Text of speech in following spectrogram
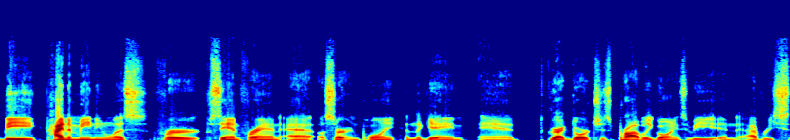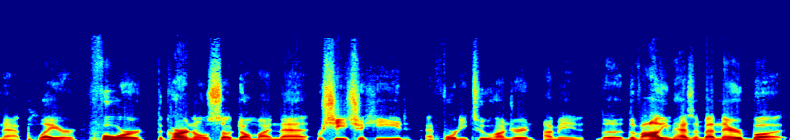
be kind of meaningless for San Fran at a certain point in the game, and Greg Dortch is probably going to be an every snap player for the Cardinals, so don't mind that. Rashid Shaheed at 4,200. I mean, the the volume hasn't been there, but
